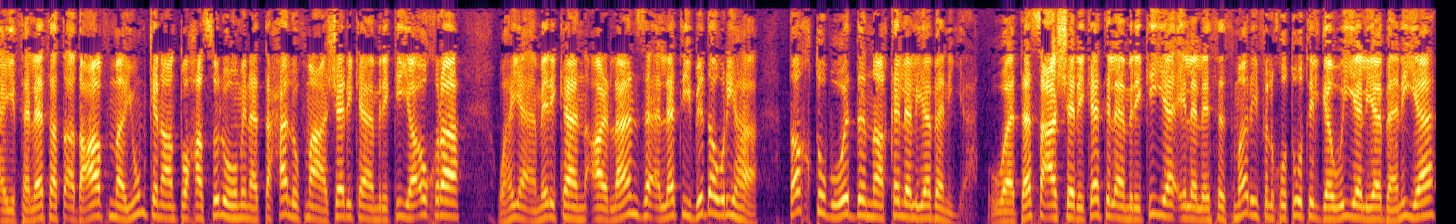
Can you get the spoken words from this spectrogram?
أي ثلاثة أضعاف ما يمكن أن تحصله من التحالف مع شركة أمريكية أخرى وهي أمريكان ايرلاينز التي بدورها تخطب ود الناقلة اليابانية. وتسعى الشركات الأمريكية إلى الاستثمار في الخطوط الجوية اليابانية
